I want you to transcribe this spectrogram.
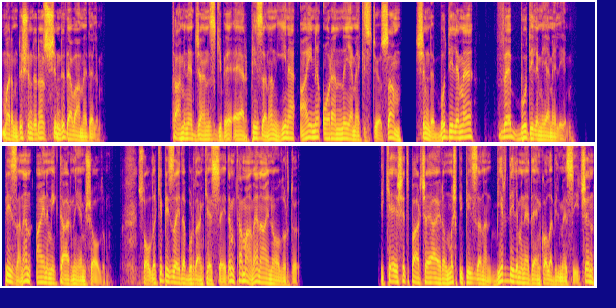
Umarım düşündünüz, şimdi devam edelim. Tahmin edeceğiniz gibi eğer pizzanın yine aynı oranını yemek istiyorsam, şimdi bu dilimi ve bu dilimi yemeliyim. Pizzanın aynı miktarını yemiş oldum. Soldaki pizzayı da buradan kesseydim tamamen aynı olurdu. İki eşit parçaya ayrılmış bir pizzanın bir dilimine denk olabilmesi için,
